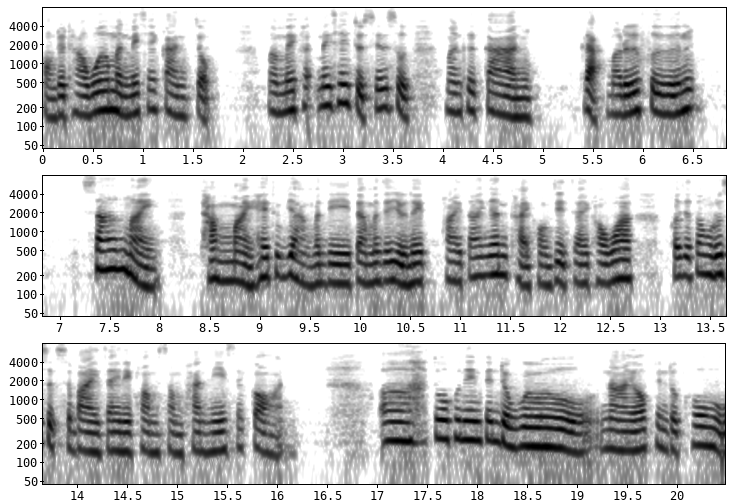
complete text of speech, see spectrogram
ของ The Tower มันไม่ใช่การจบ มันไม่ไม่ใช่จุดสิ้นสุด มันคือการกลับมารื้อฟื้น สร้างใหม่ทำใหม่ให้ทุกอย่างมันดี แต่มันจะอยู่ในภายใต้เงื่อนไขของจิตใจเขาว่า เขาจะต้องรู้สึกสบายใจในความสัมพันธ์นี้เสียก่อนออตัวคุณเองเป็น The World Nine of Pentacles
